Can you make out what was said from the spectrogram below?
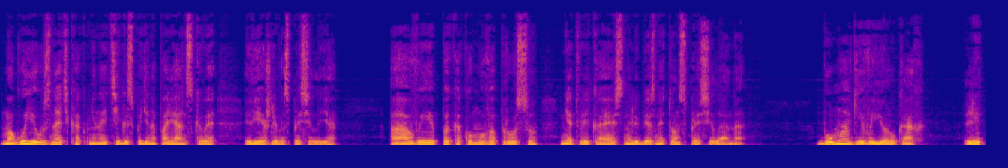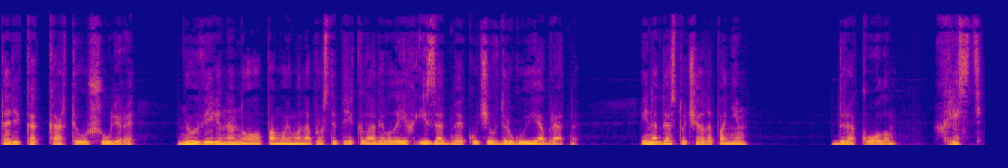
«Могу я узнать, как мне найти господина Полянского?» — вежливо спросил я. «А вы по какому вопросу?» — не отвлекаясь на любезный тон, спросила она. Бумаги в ее руках летали, как карты у Шулера. Не уверена, но, по-моему, она просто перекладывала их из одной кучи в другую и обратно. Иногда стучала по ним драколом. Хресть!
